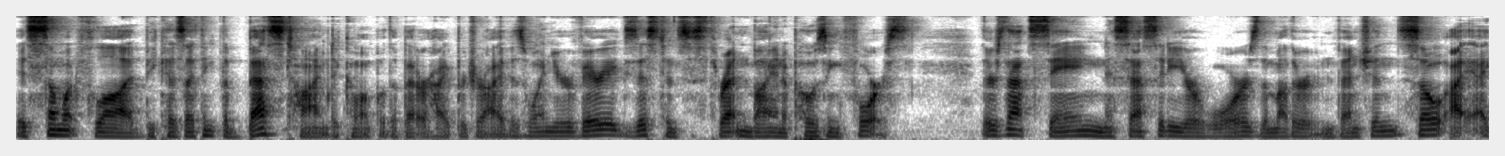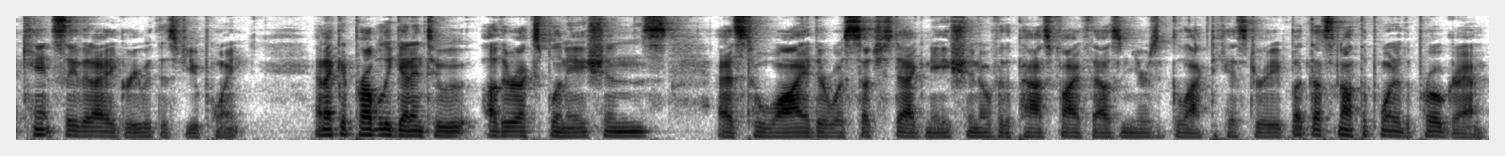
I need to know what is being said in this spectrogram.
is somewhat flawed because I think the best time to come up with a better hyperdrive is when your very existence is threatened by an opposing force. There's that saying, necessity or war is the mother of invention, so I, I can't say that I agree with this viewpoint. And I could probably get into other explanations as to why there was such stagnation over the past 5,000 years of galactic history, but that's not the point of the program.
